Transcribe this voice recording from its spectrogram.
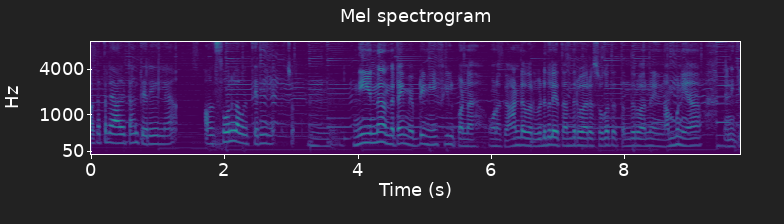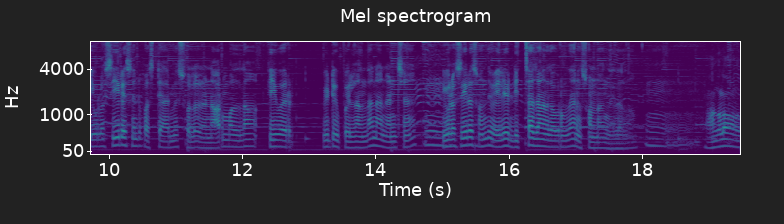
பக்கத்தில் யாருக்கிட்டான்னு தெரியல. அவர் சூழ்நிலை அவருக்கு தெரியல. நீ என்ன அந்த டைம் எப்படி நீ ஃபீல் பண்ண? உனக்கு ஆண்டவர் விடுதலையை தந்துருவாரு சுகத்தை தந்துருவாருன்னு நீ நம்புனியா? எனக்கு இவ்வளோ சீரியஸ்ன்ட்டு ஃபஸ்ட்டு யாருமே சொல்லலை. நார்மல் தான் ஃபீவர் வீட்டுக்கு போயிடலான்னு தான் நான் நினச்சேன். இவ்வளோ சீரியஸ் வந்து வெளியே டிஸ்சார்ஜ் ஆனதுக்கப்புறம் தான் எனக்கு சொன்னாங்க இதெல்லாம். நாங்களும் அவங்க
